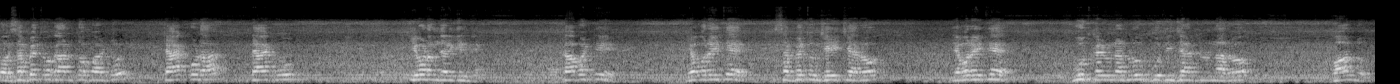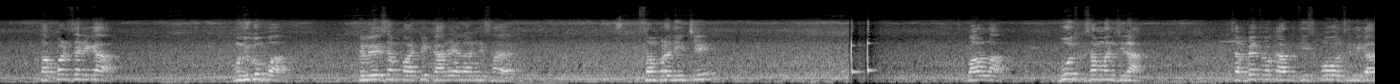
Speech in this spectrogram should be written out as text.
ఒక సభ్యత్వ కార్డుతో పాటు ట్యాగ్ కూడా ట్యాగ్ ఇవ్వడం జరిగింది. కాబట్టి ఎవరైతే సభ్యత్వం చేయించారో ఎవరైతే బూత్ కన్వీనర్లు బూత్ ఇన్ఛార్జీలు ఉన్నారో వాళ్ళు తప్పనిసరిగా ముదుగుప్ప తెలుగుదేశం పార్టీ కార్యాలయాన్ని సంప్రదించి వాళ్ళ బూత్కి సంబంధించిన సభ్యత్వ కార్డు తీసుకోవాల్సిందిగా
